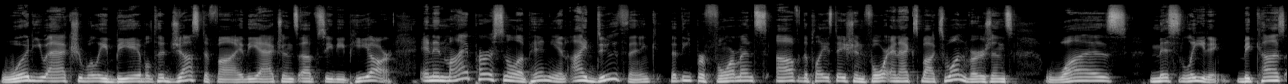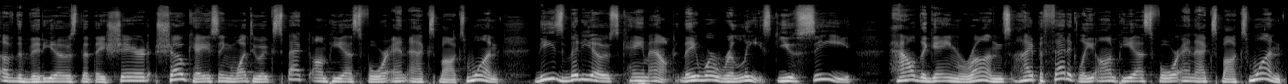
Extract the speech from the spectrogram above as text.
would you actually be able to justify the actions of CDPR? And in my personal opinion, I do think that the performance of the PlayStation 4 and Xbox One versions was misleading because of the videos that they shared showcasing what to expect on PS4 and Xbox One. These videos came out, they were released. You see how the game runs hypothetically on PS4 and Xbox One,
